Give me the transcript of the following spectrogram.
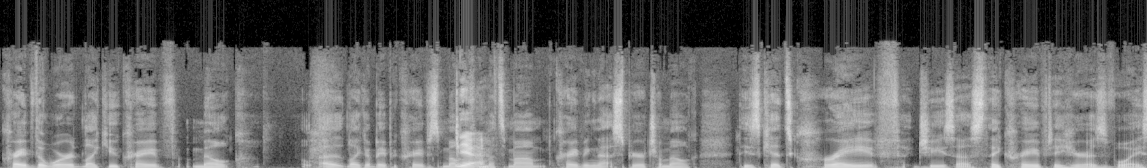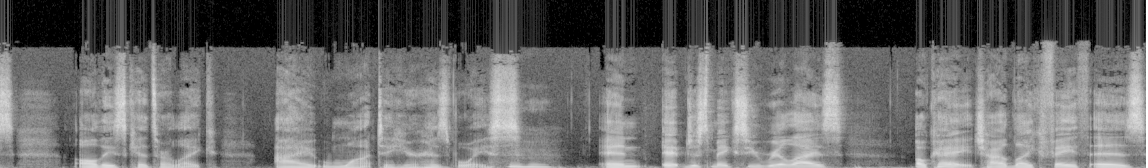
crave the word like you crave milk uh, like a baby craves milk Yeah. from its mom craving that spiritual milk. These kids crave jesus. They crave to hear his voice. All these kids are like i want to hear his voice. Mm-hmm. and it just makes you realize okay childlike faith is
